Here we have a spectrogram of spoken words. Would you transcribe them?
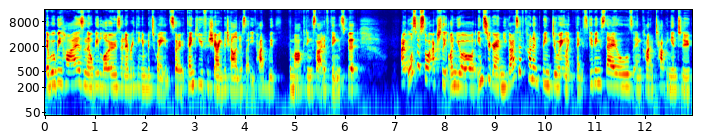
there will be highs and there will be lows and everything in between. So thank you for sharing the challenges that you've had with the marketing side of things. But I also saw actually on your Instagram, you guys have kind of been doing like Thanksgiving sales and kind of tapping into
